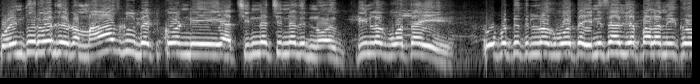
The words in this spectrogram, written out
పోయిన తూరు కూడా చెప్పడం మాస్కులు పెట్టుకోండి. ఆ చిన్న చిన్నది నో దీనిలోకి పోతాయి. ఊపిరితిత్తుల్లోకి పోతాయి. ఎన్నిసార్లు చెప్పాలా మీకు?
